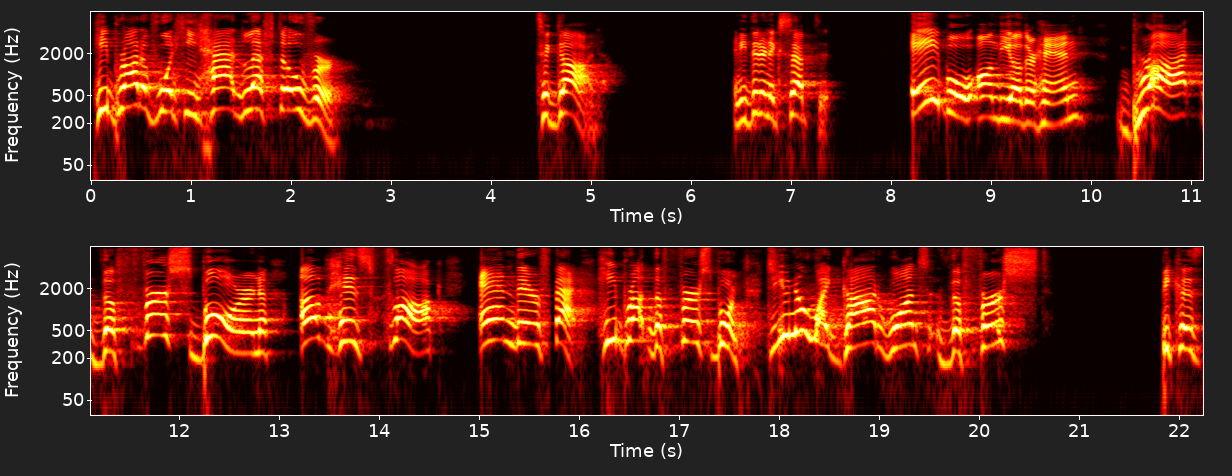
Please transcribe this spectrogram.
He brought of what he had left over to God and he didn't accept it. Abel, on the other hand, brought the firstborn of his flock and their fat. He brought the firstborn. Do you know why God wants the first? Because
